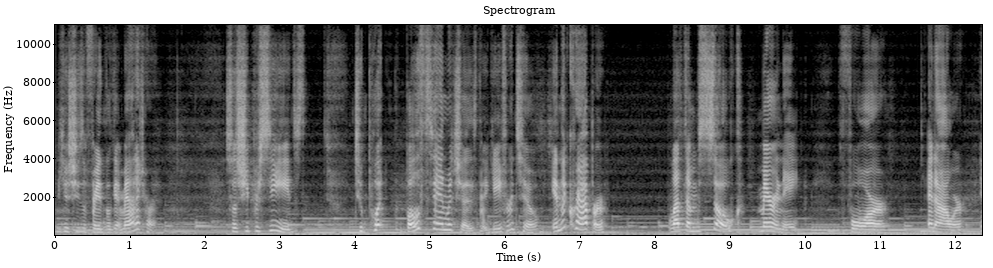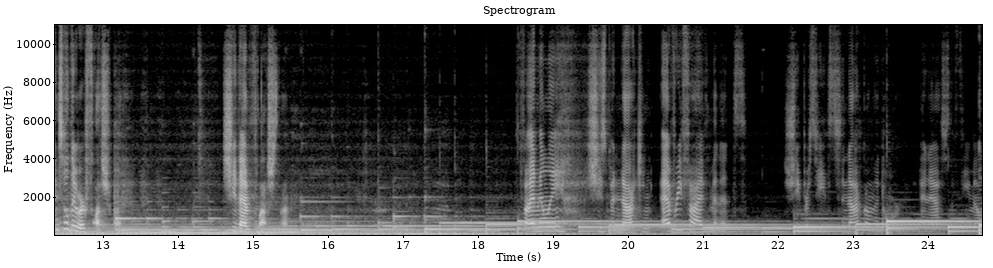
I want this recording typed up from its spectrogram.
because she's afraid they'll get mad at her. So she proceeds to put both sandwiches, they gave her two, in the crapper, let them soak, marinate for an hour until they were flushable. She then flushed them. Finally, she's been knocking every five minutes. She proceeds to knock on the door and ask the female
